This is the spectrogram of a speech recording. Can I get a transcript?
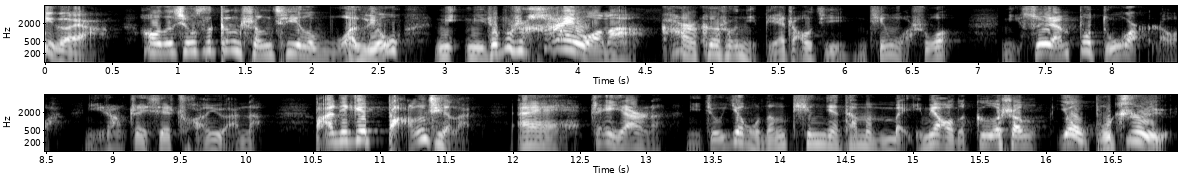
一个呀。”奥德修斯更生气了：“我留你，你这不是害我吗？”卡尔克说：“你别着急，你听我说，你虽然不堵耳朵啊，你让这些船员呢，把你给绑起来。”哎，这样呢，你就又能听见他们美妙的歌声，又不至于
